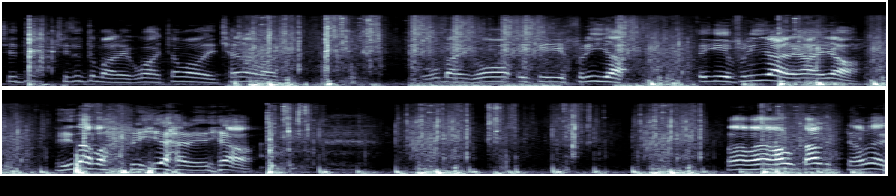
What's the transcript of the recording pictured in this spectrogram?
ကျေးဇူးကျေးဇူးတင်ပါတယ်ကွာကျမတို့ချမ်းသာပါပြီ Oh my god AK free ရ AK free ရတယ်ဟာရဒေသမှာ free ရတယ်ရမမဟုတ်တာနောက်လည်း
